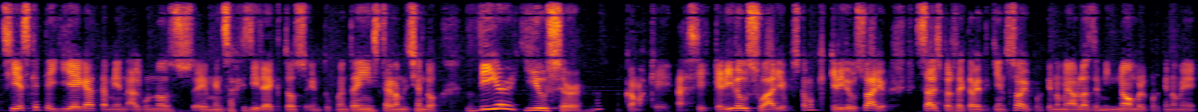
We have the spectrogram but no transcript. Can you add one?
Si es que te llega también algunos eh, mensajes directos en tu cuenta de Instagram diciendo, Dear User, ¿no? Como que así, querido usuario, pues como que querido usuario, sabes perfectamente quién soy, ¿por qué no me hablas de mi nombre? ¿Por qué no me,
